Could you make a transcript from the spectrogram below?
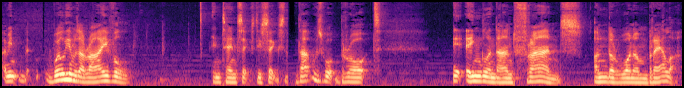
I mean William's arrival in 1066 that was what brought England and France under one umbrella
